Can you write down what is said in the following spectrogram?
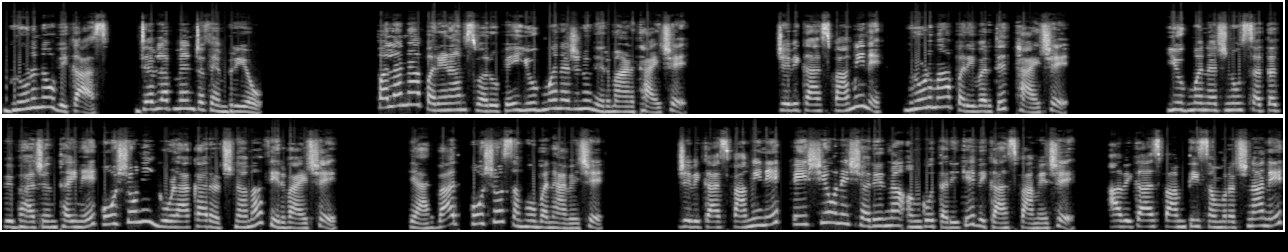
ભ્રૂણનો વિકાસ ડેવલપમેન્ટ ઓફ એમ્બ્રિયો ફલનના પરિણામ સ્વરૂપે યુગ્મનજનું નિર્માણ થાય છે. જે વિકાસ પામીને ભ્રૂણમાં પરિવર્તિત થાય છે. યુગ્મનજનું સતત વિભાજન થઈને કોષોની ગોળાકાર રચનામાં ફેરવાય છે. ત્યારબાદ કોષો સમૂહ બનાવે છે. જે વિકાસ પામીને પેશીઓ અને શરીરના અંગો તરીકે વિકાસ પામે છે. આ વિકાસ પામતી સંરચનાને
